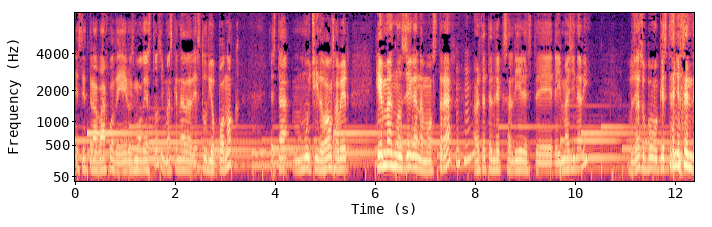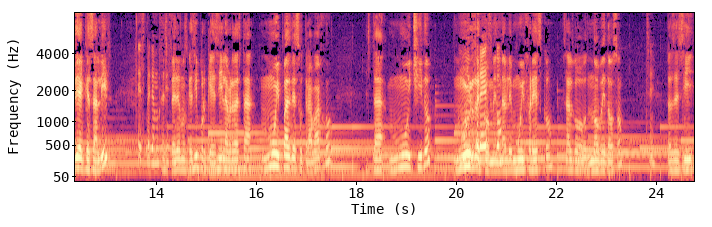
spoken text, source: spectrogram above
Este trabajo de héroes modestos y más que nada de estudio Ponok. Está muy chido. Vamos a ver qué más nos llegan a mostrar. Ujú. Ahorita tendría que salir este de Imaginary. Pues ya supongo que este año tendría que salir. Esperemos que sí. Esperemos que sí, porque sí, la verdad está muy padre su trabajo. Está muy chido, muy, recomendable, muy fresco. Es algo novedoso. Sí. Entonces sí,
